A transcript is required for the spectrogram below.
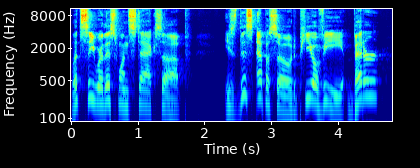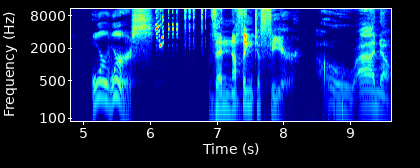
Let's see where this one stacks up. Is this episode POV better or worse than Nothing to Fear? Oh, uh no.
